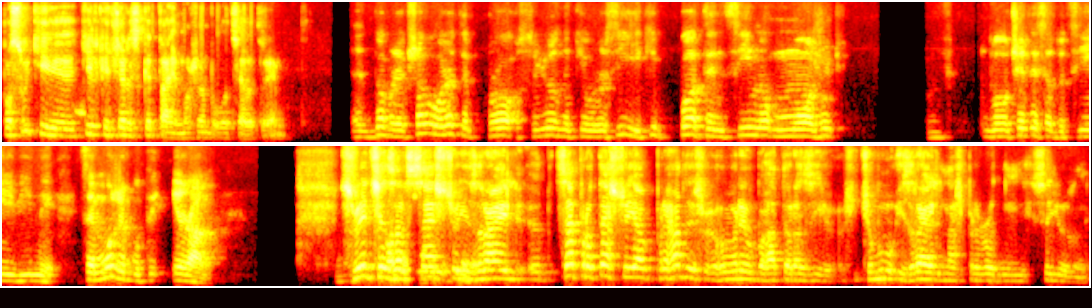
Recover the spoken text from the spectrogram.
по суті, тільки через Китай можна було це отримати. Е, Добре, якщо говорити про союзників Росії, які потенційно можуть долучитися до цієї війни, це може бути Іран. Швидше за все, що Ізраїль це про те, що я пригадую, що говорив багато разів. що Чому Ізраїль наш природний союзник?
